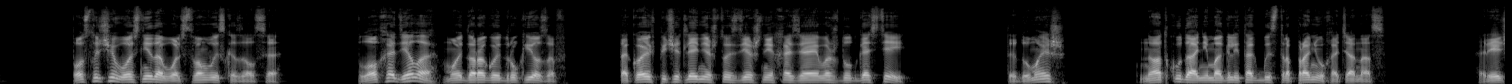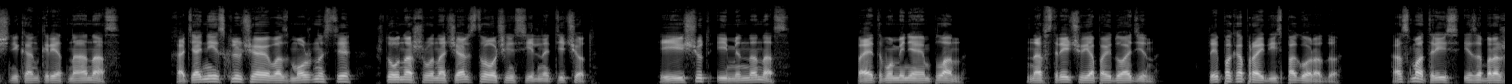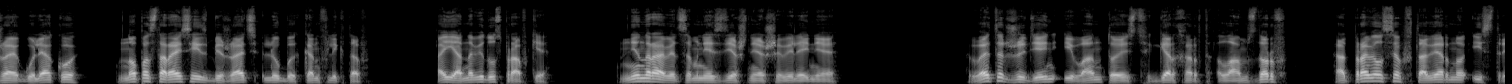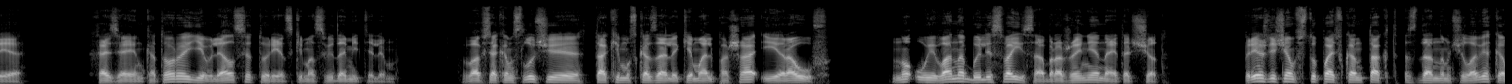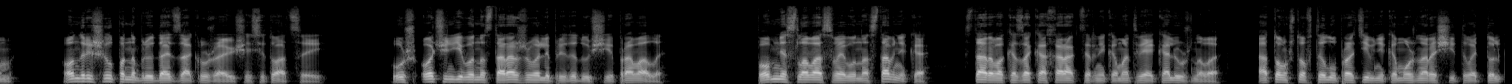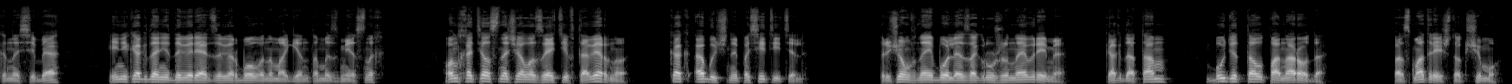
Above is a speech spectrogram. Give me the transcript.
после чего с недовольством высказался. «Плохо дело, мой дорогой друг Йозеф. Такое впечатление, что здешние хозяева ждут гостей. Ты думаешь? Но откуда они могли так быстро пронюхать о нас? Речь не конкретно о нас. Хотя не исключаю возможности, что у нашего начальства очень сильно течет. И ищут именно нас. Поэтому меняем план. Навстречу я пойду один. Ты пока пройдись по городу. Осмотрись, изображая гуляку, но постарайся избежать любых конфликтов. А я наведу справки. Не нравится мне здешнее шевеление. В этот же день Иван, то есть Герхард Ламсдорф, отправился в таверну Истрия, хозяин которой являлся турецким осведомителем. Во всяком случае, так ему сказали Кемаль-Паша и Рауф. Но у Ивана были свои соображения на этот счет. Прежде чем вступать в контакт с данным человеком, он решил понаблюдать за окружающей ситуацией. Уж очень его настораживали предыдущие провалы. Помня слова своего наставника, старого казака-характерника Матвея Калюжного, о том, что в тылу противника можно рассчитывать только на себя и никогда не доверять завербованным агентам из местных, он хотел сначала зайти в таверну, как обычный посетитель, причем в наиболее загруженное время, когда там будет толпа народа, посмотреть, что к чему.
